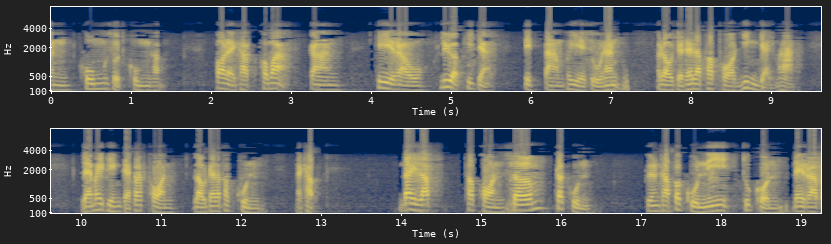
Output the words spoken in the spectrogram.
มันคุ้มสุดคุ้มครับ เพราะอะไรครับ เพราะว่าการที่เราเลือกที่จะติดตามพระเยซูนั้น เราจะได้รับพระพรยิ่งใหญ่มาก และไม่เพียงแต่พระพรเราได้รับพระคุณนะครับ ได้รับพระพรเสริมพระคุณเพื่อนครับพระคุณนี้ทุกคนได้รับ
